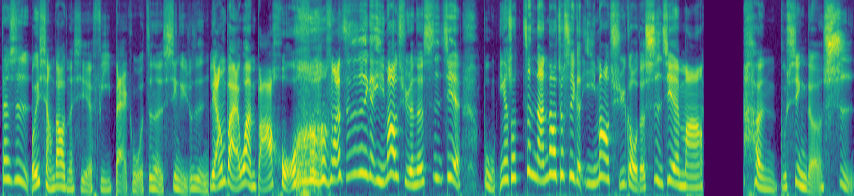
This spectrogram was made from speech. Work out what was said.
但是我一想到那些 feedback，我真的心里就是两百万把火。这是一个以貌取人的世界，不应该说，这难道就是一个以貌取狗的世界吗？很不幸的是。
